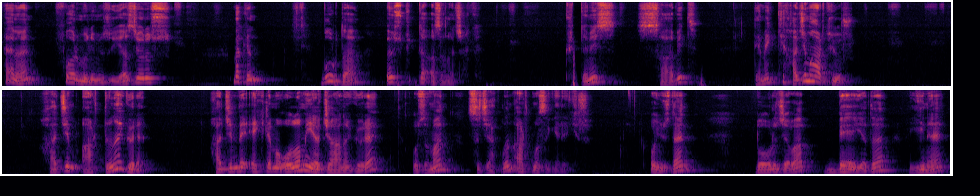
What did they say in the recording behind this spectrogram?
Hemen formülümüzü yazıyoruz. Bakın burada öz kütle azalacak. Kütlemiz sabit. Demek ki hacim artıyor hacim arttığına göre hacimde ekleme olamayacağına göre o zaman sıcaklığın artması gerekir. O yüzden doğru cevap B ya da yine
